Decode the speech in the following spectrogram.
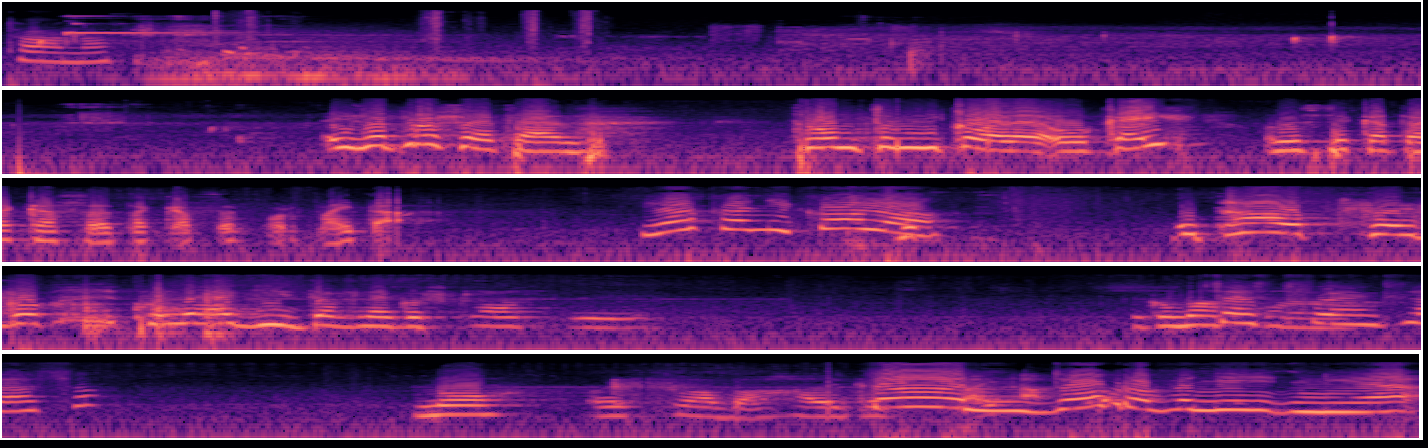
To no. Ej, zaproszę ten. Tą, tą Nikolę, okej? Ona jest taka, taka, taka se Fortnite'a. Jaka Nikola? No ta od twojego kolegi z dawnego z klasy. Tego To matka. jest twoja klasa? No, ona jest słaba, ale gra To, fajna. dobra, wy nie, nie.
